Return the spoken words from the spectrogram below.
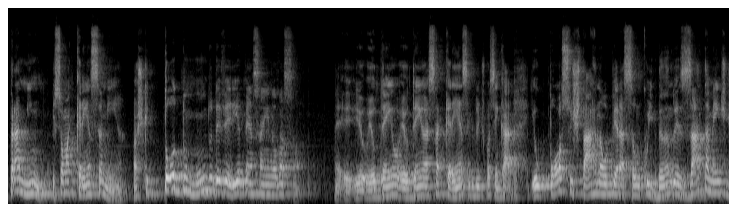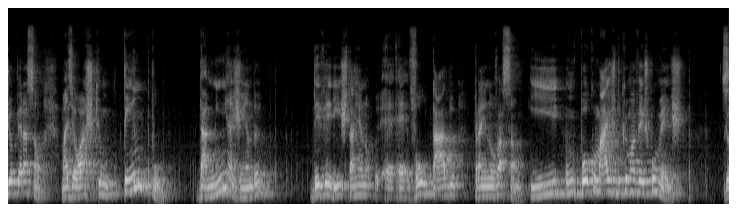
para mim, isso é uma crença minha. Acho que todo mundo deveria pensar em inovação. É, eu, eu, tenho, eu tenho essa crença do tipo assim, cara, eu posso estar na operação cuidando exatamente de operação, mas eu acho que um tempo da minha agenda deveria estar é, é, voltado para a inovação e um pouco mais do que uma vez por mês.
